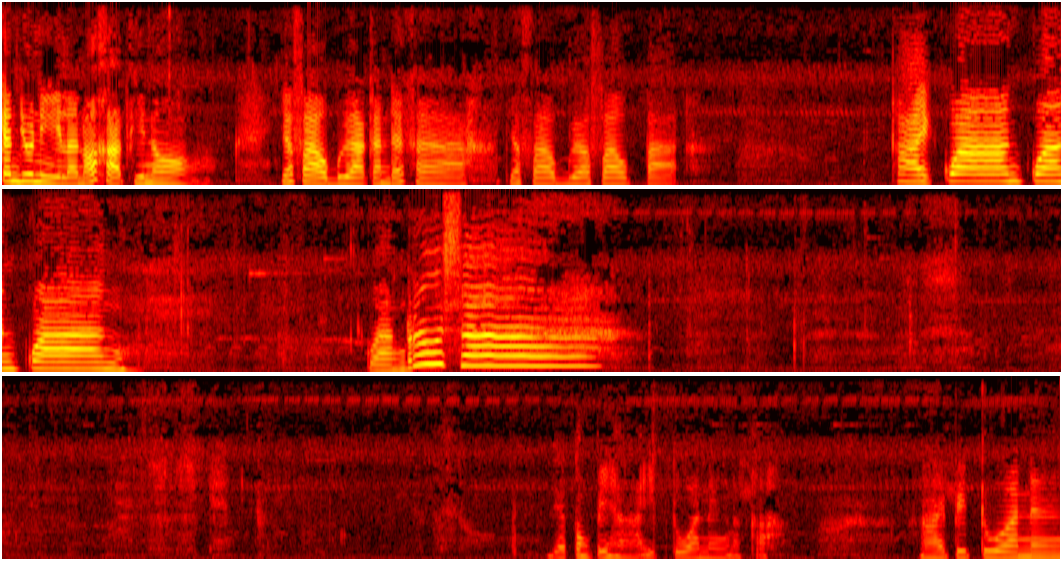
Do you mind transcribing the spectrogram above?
กันอยู่นี่แหละเนาะค่ะ พี่น้องอย่าเฝ้าเบื่อกันเด้อค่ะอย่าเฝ้าเบื่อเฝ้าปะทายกวางกวางกวางกวางรูซาเดี๋ยวต้องไปหาอีกตัวหนึ่งนะคะ หายไปตัวหนึ่ง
